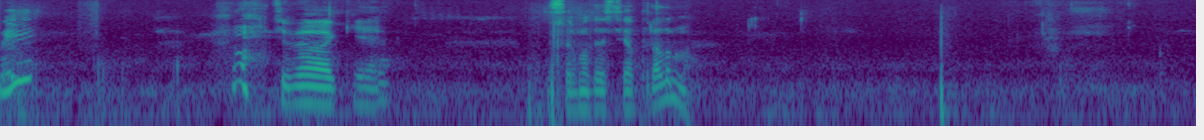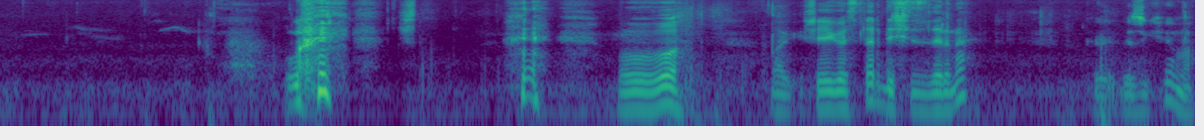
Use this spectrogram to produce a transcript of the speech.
Tipe bak ya. Isırma testi yaptıralım mı? Oo. Bak şeyi göster diş izlerine. Gö- Gözüküyor mu?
